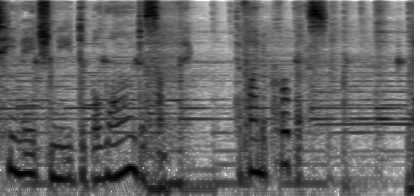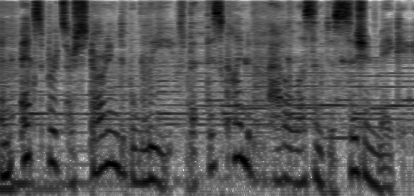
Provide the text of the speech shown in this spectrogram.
teenage need to belong to something, to find a purpose. And experts are starting to believe that this kind of adolescent decision making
